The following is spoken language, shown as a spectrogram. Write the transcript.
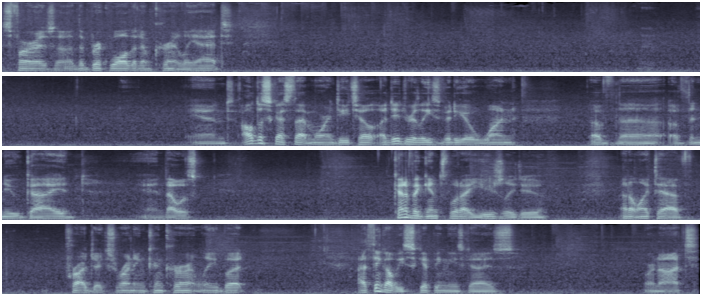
as far as uh, the brick wall that I'm currently at. I'll discuss that more in detail. I did release video one of the of the new guide, and that was kind of against what I usually do. I don't like to have projects running concurrently, but I think I'll be skipping these guys. Or not.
